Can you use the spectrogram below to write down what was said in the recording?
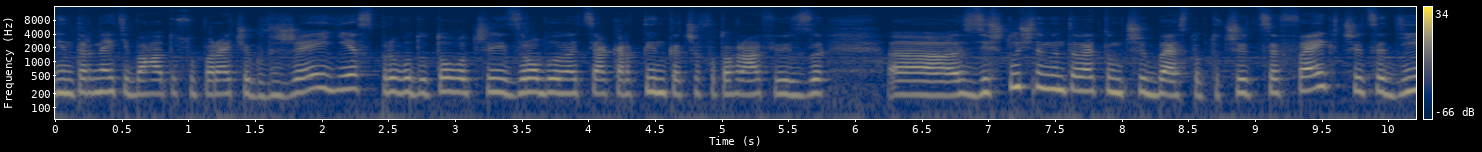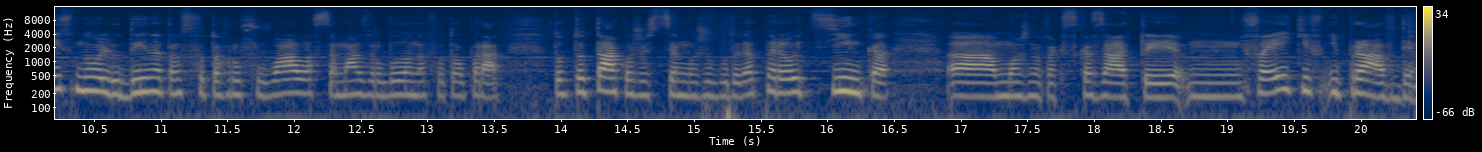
інтернеті багато суперечок вже є з приводу того, чи зроблена ця картинка чи фотографію з, е, зі штучним інтелектом, чи без. Тобто, чи це фейк, чи це дійсно людина там сфотографувала, сама зробила на фотоапарат. Тобто, також ось це може бути да, переоцінка, можна так сказати, фейків і правди.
